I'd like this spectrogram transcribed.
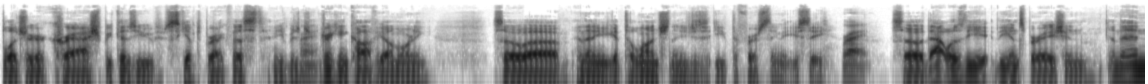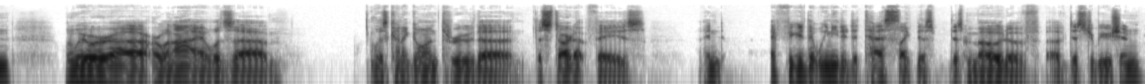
blood sugar crash because you skipped breakfast and you've been right. drinking coffee all morning. So uh, and then you get to lunch and then you just eat the first thing that you see. Right. So that was the the inspiration, and then when we were uh, or when I was uh, was kind of going through the the startup phase, and I figured that we needed to test like this this mode of of distribution.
